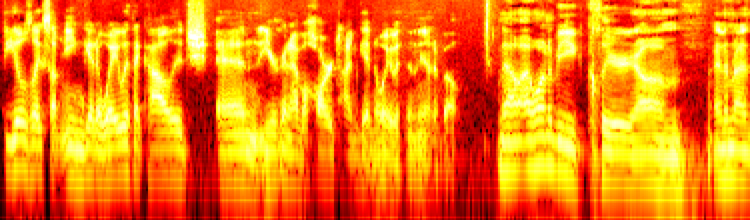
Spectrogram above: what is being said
feels like something you can get away with at college, and you're going to have a hard time getting away with in the NFL. Now, I want to be clear, um, and I'm not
